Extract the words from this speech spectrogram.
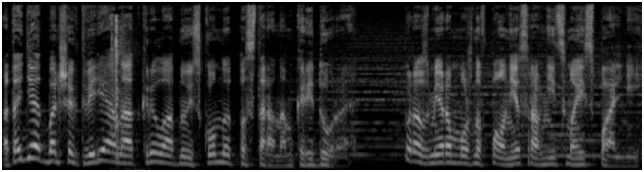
Отойдя от больших дверей, она открыла одну из комнат по сторонам коридора. По размерам можно вполне сравнить с моей спальней.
